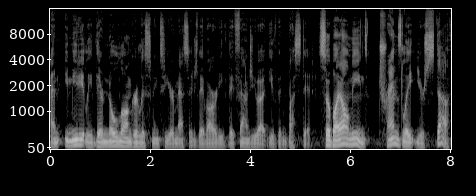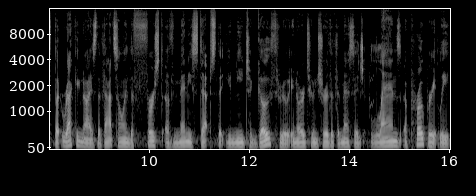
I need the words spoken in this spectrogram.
and immediately they're no longer listening to your message. They've already they've found you out. You've been busted. So by all means, translate your stuff, but recognize that that's only the first of many steps that you need to go through in order to ensure that the message lands appropriately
